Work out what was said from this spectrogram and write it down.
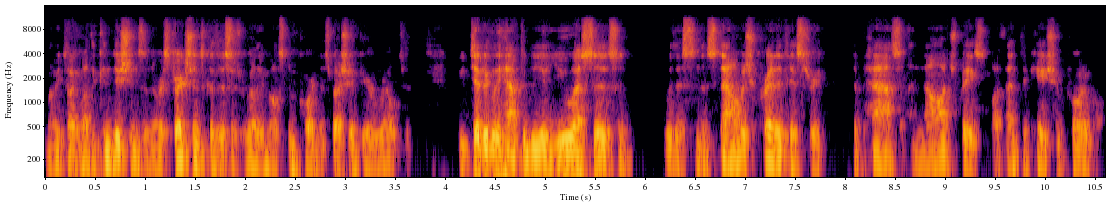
Let me talk about the conditions and the restrictions because this is really most important, especially if you're a realtor. You typically have to be a U.S. citizen with an established credit history to pass a knowledge-based authentication protocol.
